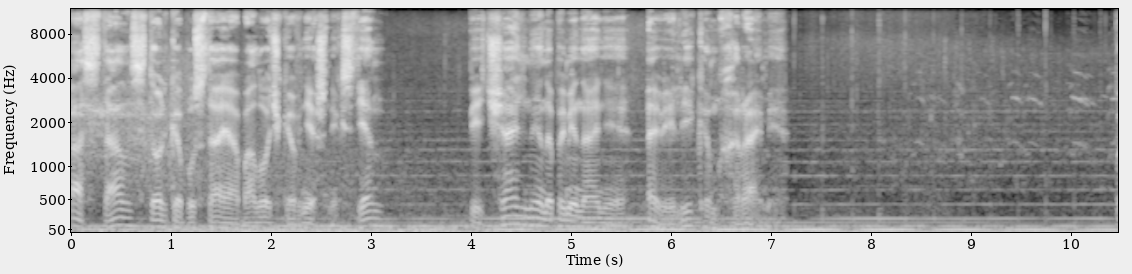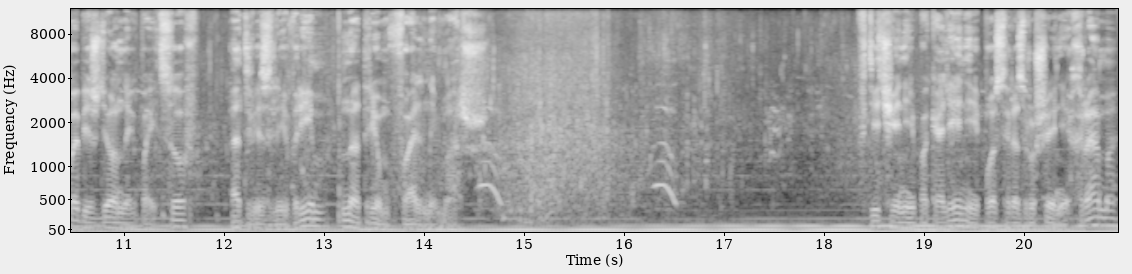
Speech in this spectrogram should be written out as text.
Осталась только пустая оболочка внешних стен, печальное напоминание о великом храме. Побежденных бойцов отвезли в Рим на триумфальный марш. В течение поколений после разрушения храма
